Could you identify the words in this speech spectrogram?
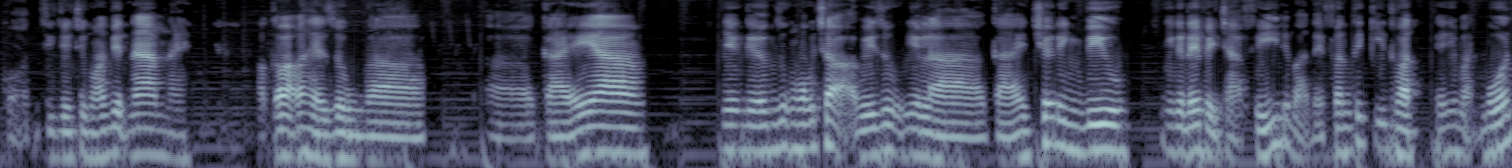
của thị trường chứng khoán Việt Nam này. Hoặc các bạn có thể dùng uh, uh, cái uh, những cái ứng dụng hỗ trợ ví dụ như là cái trading view. Nhưng cái đấy phải trả phí để bạn để phân tích kỹ thuật nếu như bạn muốn.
